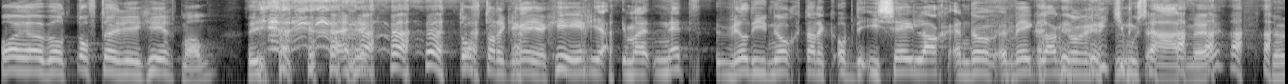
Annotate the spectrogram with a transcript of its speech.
Oh ja, wel tof dat je reageert, man. Ja. Tof dat ik reageer. Ja, maar net wilde hij nog dat ik op de IC lag en door een week lang door een rietje moest ademen. Zo.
